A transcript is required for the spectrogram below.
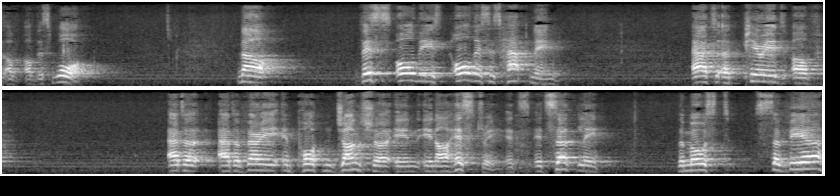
of, of this war. Now, this, all, these, all this is happening at a period of, at a, at a very important juncture in, in our history. It's, it's certainly the most severe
